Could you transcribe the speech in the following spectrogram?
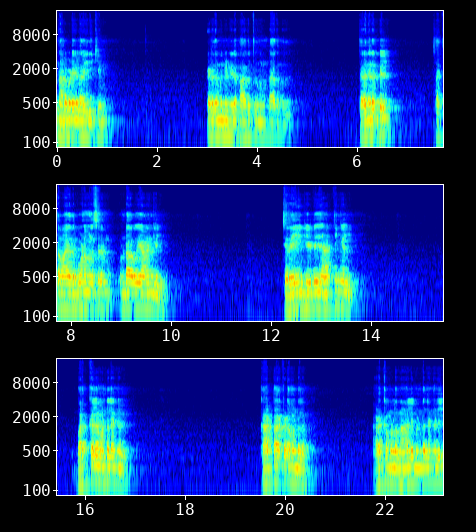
നടപടികളായിരിക്കും ഇടതുമുന്നണിയുടെ ഭാഗത്തു നിന്നും ഉണ്ടാകുന്നത്. തെരഞ്ഞെടുപ്പിൽ ശക്തമായ ത്രികോണ മത്സരം ഉണ്ടാവുകയാണെങ്കിൽ ചെറിയൻകീഴ് ആറ്റിങ്ങൽ വർക്കല മണ്ഡലങ്ങൾ കാട്ടാക്കട മണ്ഡലം അടക്കമുള്ള നാല് മണ്ഡലങ്ങളിൽ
